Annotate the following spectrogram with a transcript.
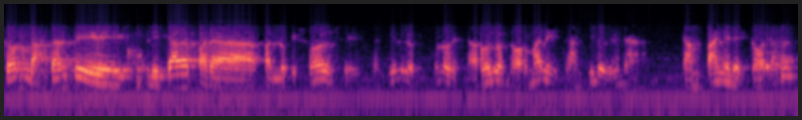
son bastante complicadas para, para lo que son, se, entiende lo que son los desarrollos normales y tranquilos de una campaña electoral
